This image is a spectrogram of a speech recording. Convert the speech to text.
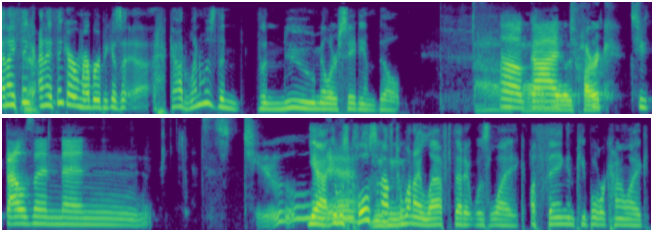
And I think, yeah. and I think I remember because, uh, God, when was the the new Miller Stadium built? Oh, oh God, Miller Park, two thousand and two. Yeah, yeah, it was close mm-hmm. enough to mm-hmm. when I left that it was like a thing, and people were kind of like,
